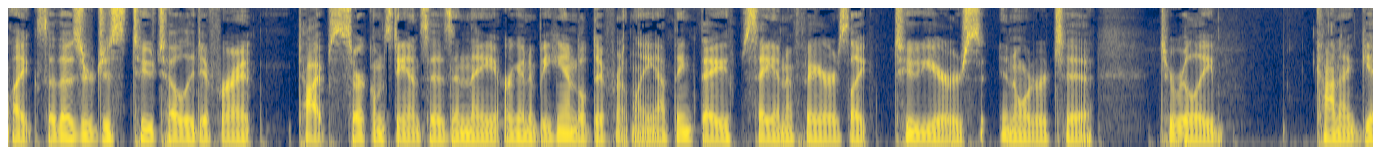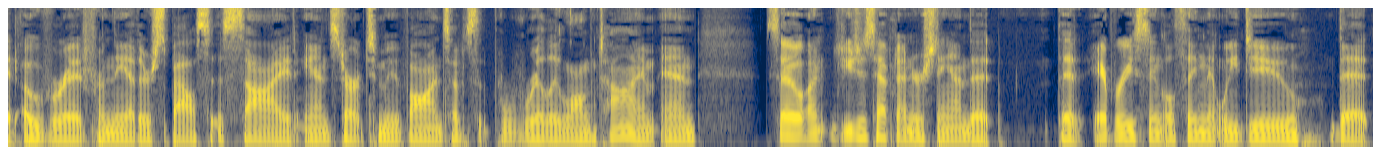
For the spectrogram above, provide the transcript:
Like so, those are just two totally different types of circumstances and they are going to be handled differently. I think they say an affair is like two years in order to to really kind of get over it from the other spouse's side and start to move on. So it's a really long time. And so uh, you just have to understand that that every single thing that we do that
